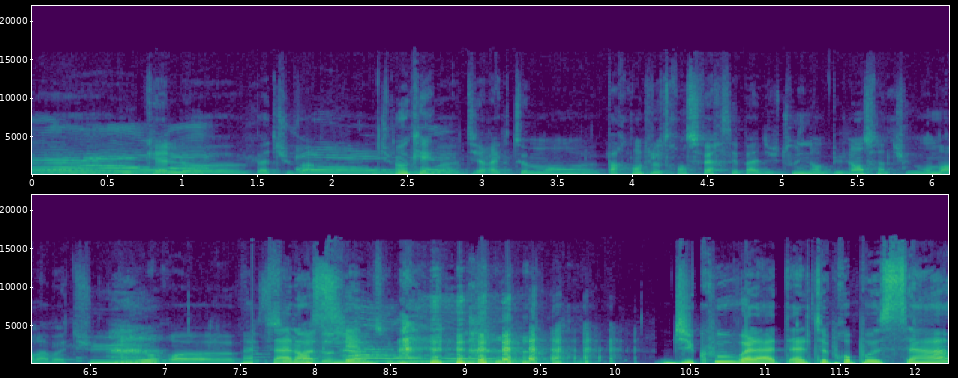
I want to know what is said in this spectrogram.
auquel euh, bah, tu vas du Ok. coup, euh, directement. Euh, Par contre, le transfert, c'est pas du tout une ambulance. Enfin, tu montes dans la voiture. euh, c'est à l'ancienne. du coup, voilà, elle te propose ça,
